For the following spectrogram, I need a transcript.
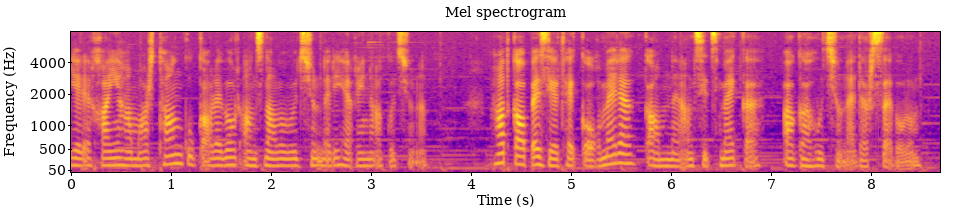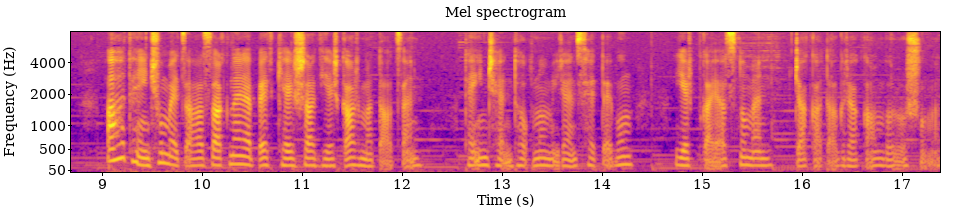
երեխայի համար թանկ ու կարևոր անznավորությունների հեղինակությունը։ Հատկապես եթե կողմերը կամ նրանցից մեկը ագահություն է դրսևորում։ Ահա թե ինչու մեծահասակները պետք է շատ երկար մտածեն, թե ինչ են թողնում իրենց հետևում, երբ կայացնում են ճակատագրական որոշումը։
